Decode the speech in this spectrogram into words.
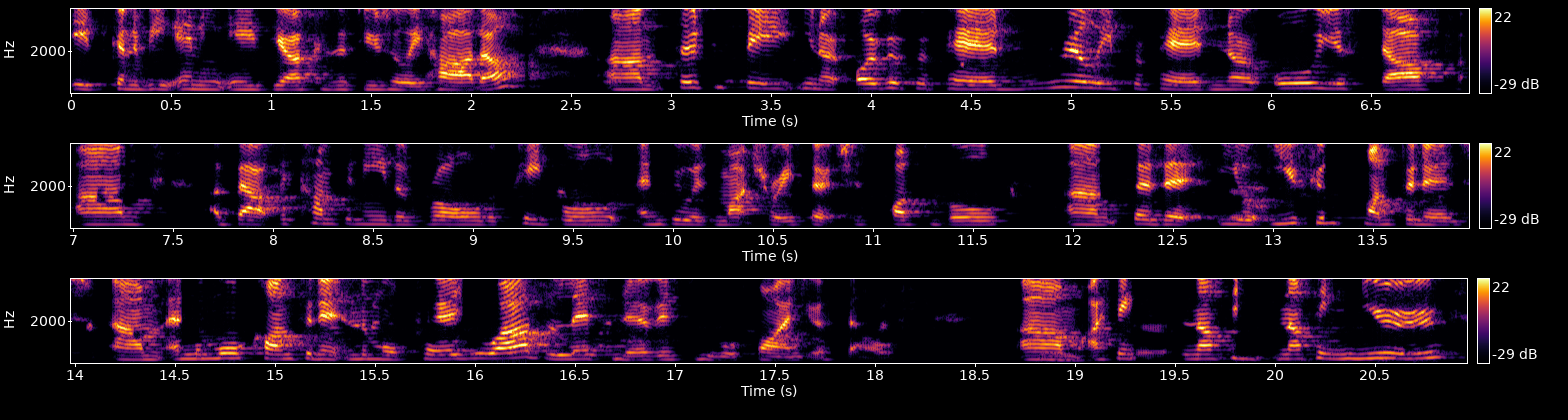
it's going to be any easier because it's usually harder. Um, so just be, you know, over prepared, really prepared, know all your stuff um, about the company, the role, the people, and do as much research as possible. Um, so that you you feel confident, um, and the more confident and the more prepared you are, the less nervous you will find yourself. Um, I think it's nothing nothing new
